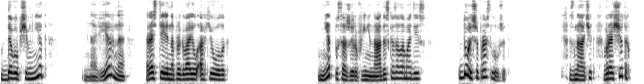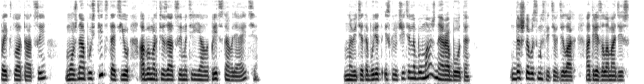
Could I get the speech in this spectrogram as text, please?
«Да, в общем, нет. Наверное», — растерянно проговорил археолог. «Нет пассажиров и не надо», — сказал Амадис. «Дольше прослужит». Значит, в расчетах по эксплуатации можно опустить статью об амортизации материала, представляете? Но ведь это будет исключительно бумажная работа. Да что вы смыслите в делах, — отрезал Амадис.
